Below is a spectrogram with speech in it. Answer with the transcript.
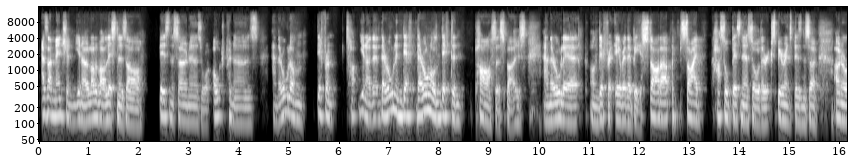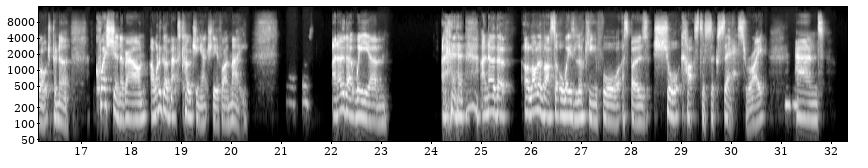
as I mentioned, you know, a lot of our listeners are business owners or entrepreneurs, and they're all on different, you know, they're, they're all in diff, they're all on different paths, I suppose, and they're all uh, on different, whether it be a startup, side hustle business, or their experienced business owner or entrepreneur. Question around, I want to go back to coaching, actually, if I may. Yeah, I know that we, um, I know that a lot of us are always looking for, I suppose, shortcuts to success, right? Mm-hmm. And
